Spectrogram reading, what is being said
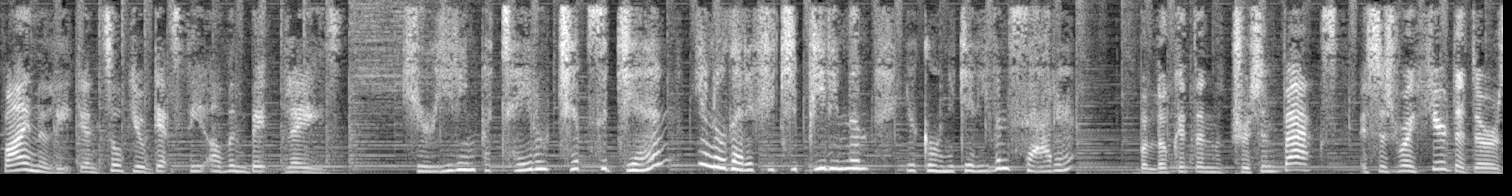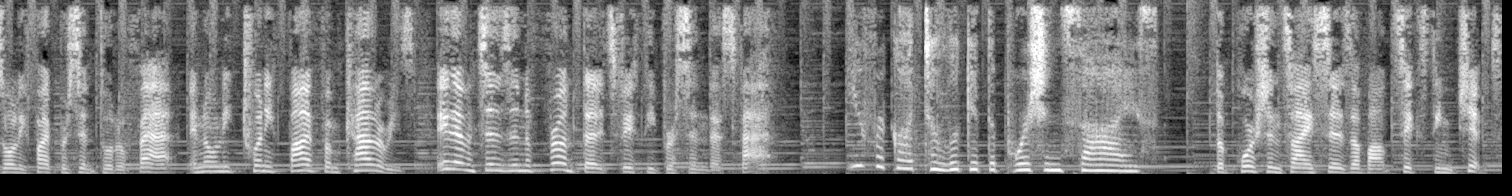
Finally, Gensokyo gets the oven-baked glaze. You're eating potato chips again? You know that if you keep eating them, you're going to get even fatter. But look at the nutrition facts. It says right here that there is only 5% total fat and only 25 from calories. It even says in the front that it's 50% less fat. You forgot to look at the portion size. The portion size says about 16 chips.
